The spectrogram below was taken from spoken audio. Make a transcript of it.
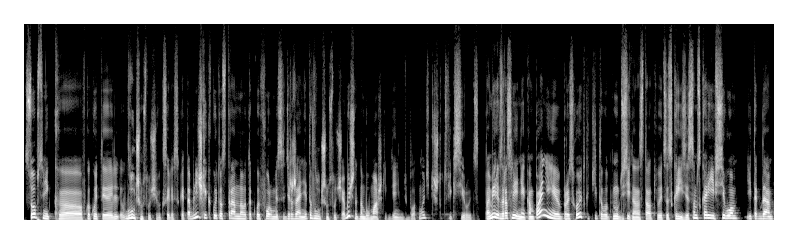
собственник э, в какой-то, в лучшем случае в excel табличке какой-то странного такой формы содержания. Это в лучшем случае. Обычно на бумажке где-нибудь в блокнотике что-то фиксируется. По мере взросления компании происходят какие-то вот, ну, действительно, она сталкивается с кризисом, скорее всего, и тогда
